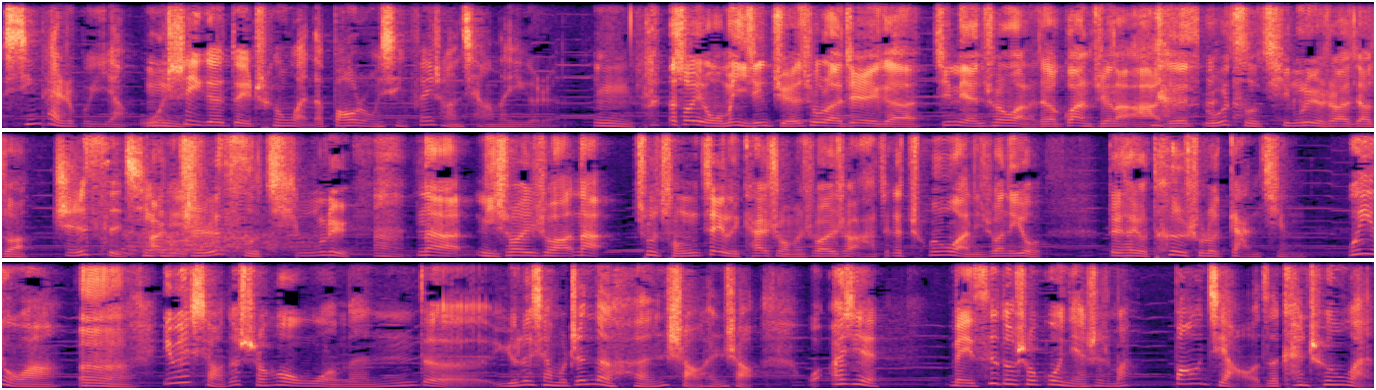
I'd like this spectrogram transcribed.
心态是不一样。我是一个对春晚的包容性非常强的一个人。嗯，那所以我们已经决出了这个今年春晚的这个冠军了啊！就是如此青绿是吧？叫做只此青绿，只此青绿。嗯，那你说一说，那就从这里开始，我们说一说啊，这个春晚，你说你有对他有特殊的感情？我有啊，嗯，因为小的时候我们的娱乐项目真的很少很少，我而且每次都说过年是什么？包饺子看春晚，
